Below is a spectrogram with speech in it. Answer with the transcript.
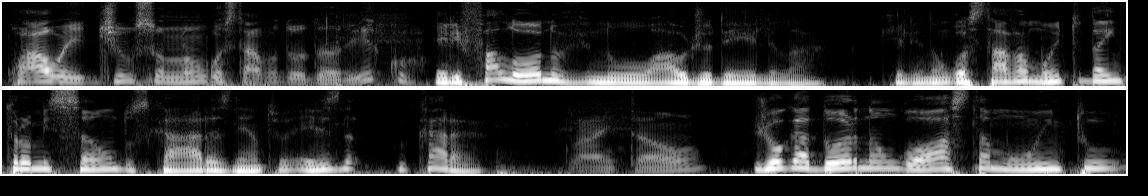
qual Edilson não gostava do Dorico? Ele falou no, no áudio dele lá que ele não gostava muito da intromissão dos caras dentro. Eles, não- cara, Ah, então. jogador não gosta muito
